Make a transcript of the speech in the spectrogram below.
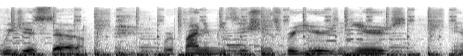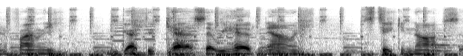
we just uh, we're finding musicians for years and years, and finally we got the cast that we have now, and it's taking off. So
